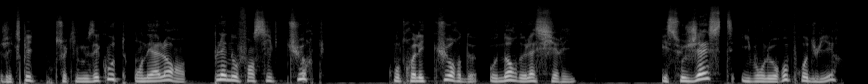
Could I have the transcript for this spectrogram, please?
j'explique pour ceux qui nous écoutent, on est alors en pleine offensive turque contre les Kurdes au nord de la Syrie. Et ce geste, ils vont le reproduire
